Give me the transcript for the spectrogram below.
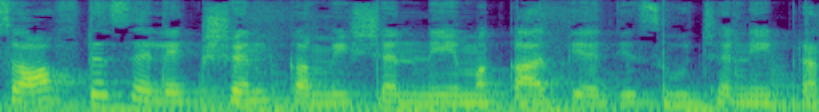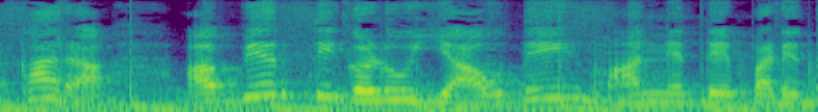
ಸಾಫ್ಟ್ ಸೆಲೆಕ್ಷನ್ ಕಮಿಷನ್ ನೇಮಕಾತಿ ಅಧಿಸೂಚನೆ ಪ್ರಕಾರ ಅಭ್ಯರ್ಥಿಗಳು ಯಾವುದೇ ಮಾನ್ಯತೆ ಪಡೆದ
